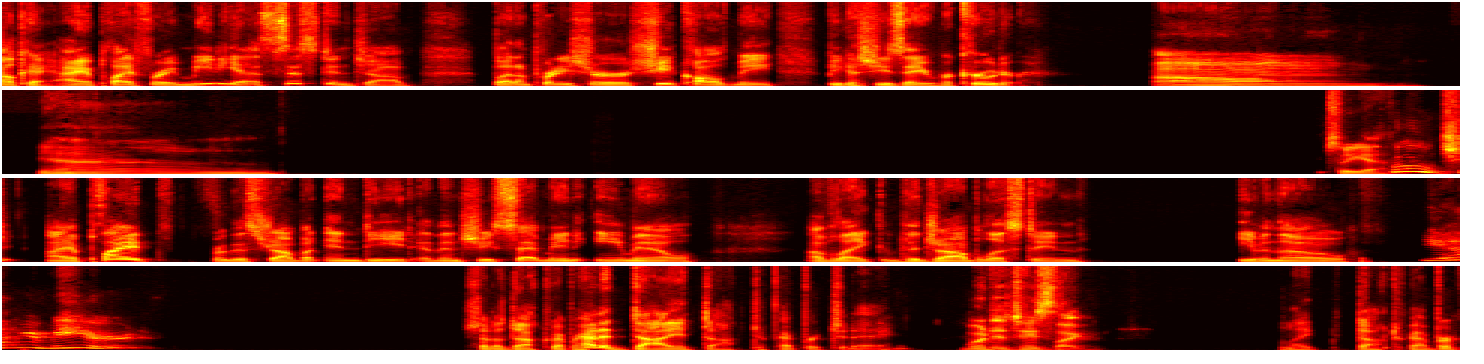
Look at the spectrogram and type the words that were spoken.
Okay, I applied for a media assistant job, but I'm pretty sure she called me because she's a recruiter. Um, Yeah. So yeah, she, I applied for this job on Indeed, and then she sent me an email of like the job listing, even though You have your beard. Shut up, Dr. Pepper. I had a diet Dr. Pepper today, what did it taste like? like Dr. Pepper.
